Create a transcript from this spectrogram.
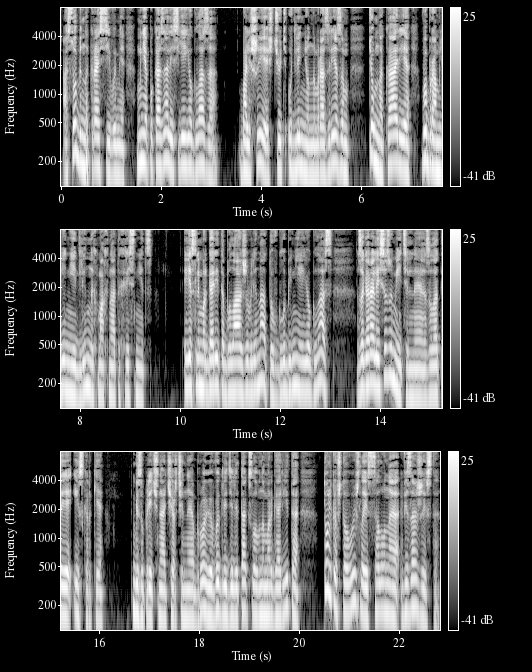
Особенно красивыми мне показались ее глаза. Большие, с чуть удлиненным разрезом, темно-карие, в обрамлении длинных мохнатых ресниц. Если Маргарита была оживлена, то в глубине ее глаз загорались изумительные золотые искорки. Безупречно очерченные брови выглядели так, словно Маргарита только что вышла из салона визажиста.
